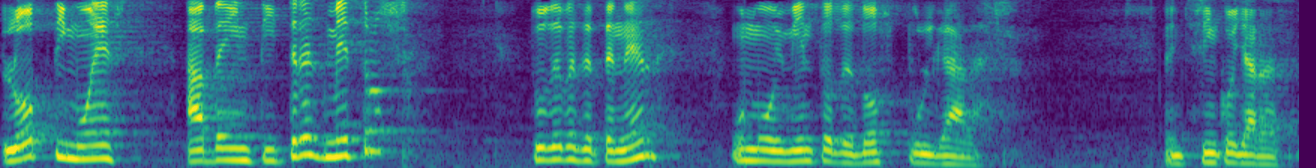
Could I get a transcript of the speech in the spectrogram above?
Lo óptimo es a 23 metros, tú debes de tener un movimiento de 2 pulgadas. 25 yardas.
